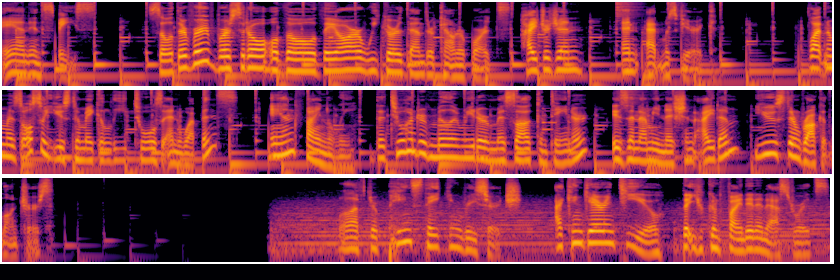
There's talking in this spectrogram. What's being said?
and in space. So they're very versatile, although they are weaker than their counterparts hydrogen and atmospheric. Platinum is also used to make elite tools and weapons. And finally, the 200mm missile container is an ammunition item used in rocket launchers. Well, after painstaking research, I can guarantee you that you can find it in asteroids.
